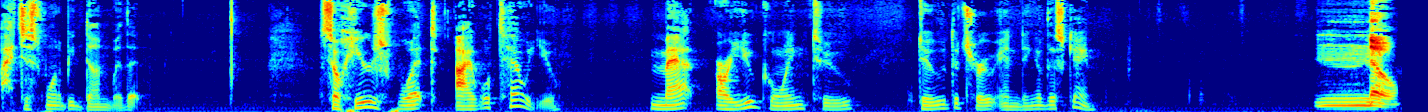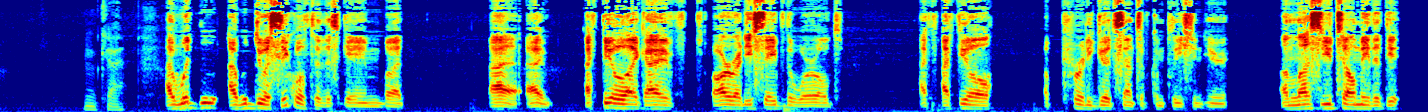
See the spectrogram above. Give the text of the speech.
I just want to be done with it. So here's what I will tell you. Matt, are you going to do the true ending of this game? No. Okay. I would do I would do a sequel to this game, but I, I, I feel like I've already saved the world. I, I feel a pretty good sense of completion here. Unless you tell me that the,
